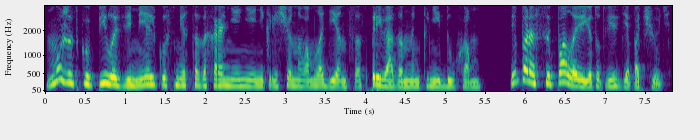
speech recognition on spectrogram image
Может, купила земельку с места захоронения некрещенного младенца с привязанным к ней духом и порассыпала ее тут везде по чуть.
